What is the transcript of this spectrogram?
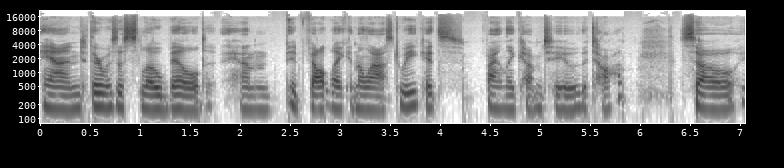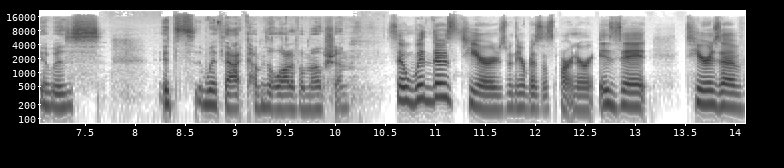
And there was a slow build, and it felt like in the last week it's finally come to the top. So it was, it's with that comes a lot of emotion. So with those tears with your business partner, is it tears of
